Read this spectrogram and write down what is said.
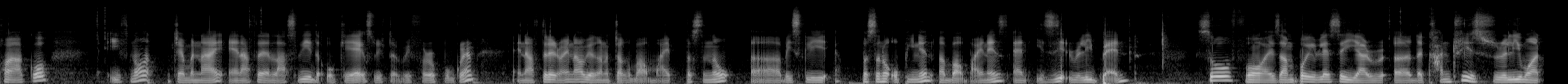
CoinHako, if not Gemini, and after that, lastly the OKX with the referral program and after that right now we're going to talk about my personal uh basically personal opinion about binance and is it really banned? So for example if let's say you're uh, the country is really want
